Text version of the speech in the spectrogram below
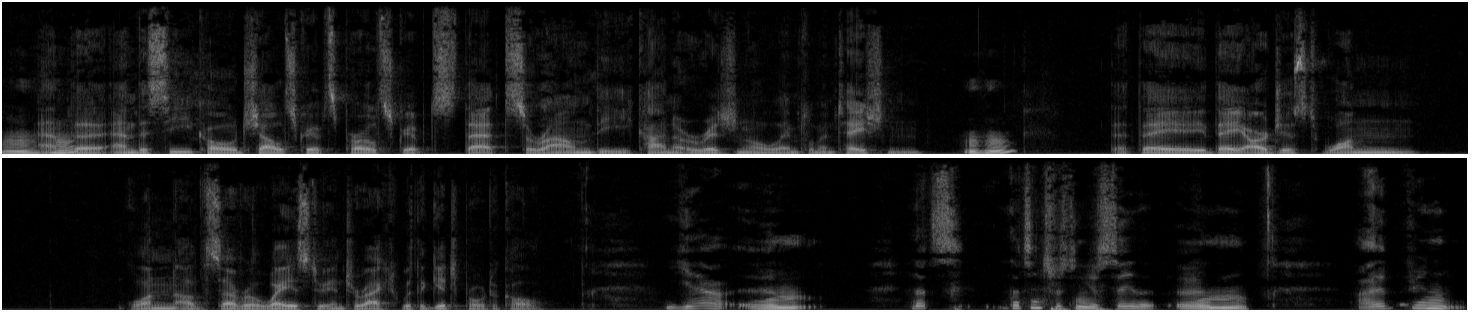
and the and the C code, shell scripts, Perl scripts that surround the kind of original implementation. That they they are just one one of several ways to interact with the Git protocol. Yeah, um, that's that's interesting. You say that. Um, I've been.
